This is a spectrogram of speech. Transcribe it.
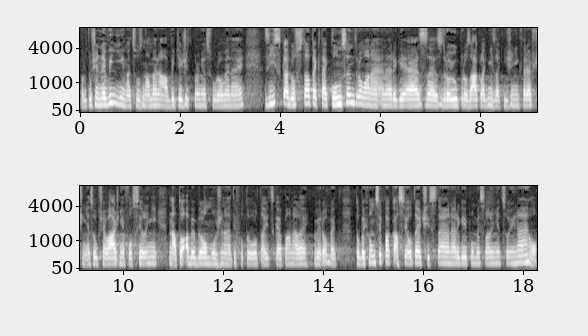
protože nevidíme, co znamená vytěžit pro ně suroviny, získat dostatek té koncentrované energie ze zdrojů pro základní zatížení, které v Číně jsou převážně fosilní, na to, aby bylo možné ty fotovoltaické panely vyrobit. To bychom si pak asi o té čisté energii pomysleli něco jiného.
